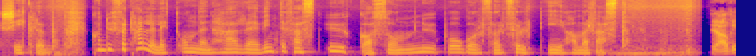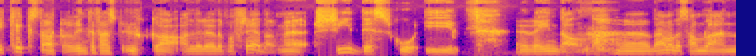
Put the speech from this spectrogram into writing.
skiklubb. Kan du fortelle litt om denne vinterfestuka som nå pågår for fullt i Hammerfest? Ja, vi kickstarta vinterfestuka allerede på fredag med skidisko i Reindalen. Der var det samla en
